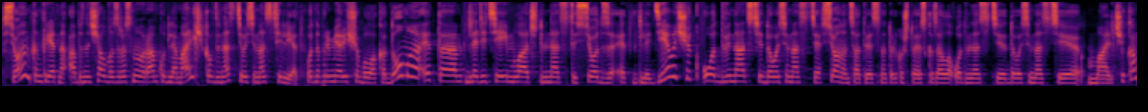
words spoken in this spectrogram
Сёнон конкретно обозначал возрастную рамку для мальчиков 12-18 лет. Вот, например, еще была Кадома, это для детей младше 12 Сёдзе, это для девочек от 12 до 18. Сёнэн, соответственно, только что я сказала, от 12 до 18 мальчикам.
